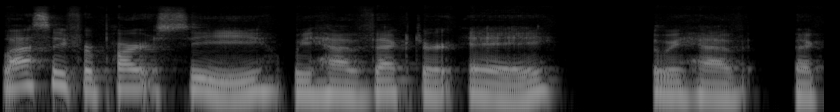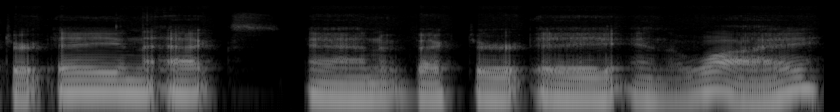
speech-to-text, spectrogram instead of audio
Lastly, for part C, we have vector A. So we have vector A in the X and vector A in the Y.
